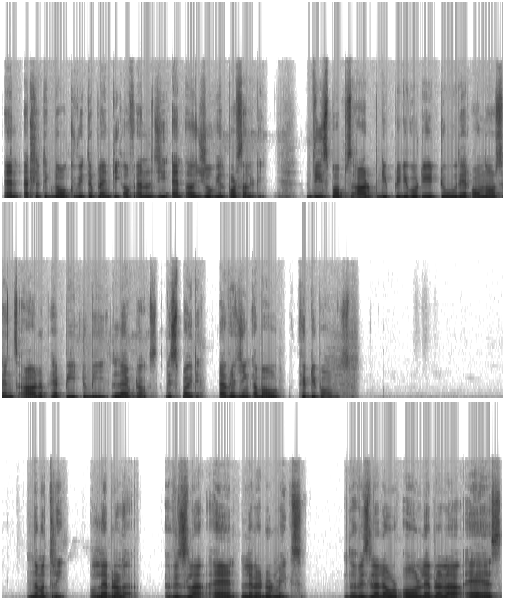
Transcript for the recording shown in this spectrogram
an athletic dog with plenty of energy and a jovial personality. These pups are deeply devoted to their owners and are happy to be lap dogs, despite averaging about 50 pounds. Number 3. Labrala, Vizsla and Labrador mix. The Vizsla or Labrala as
